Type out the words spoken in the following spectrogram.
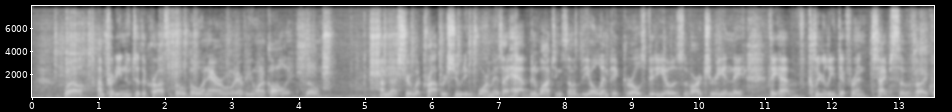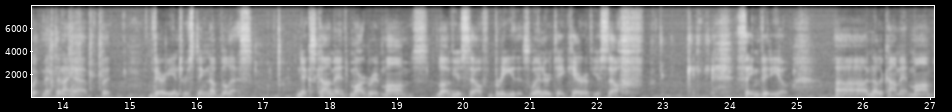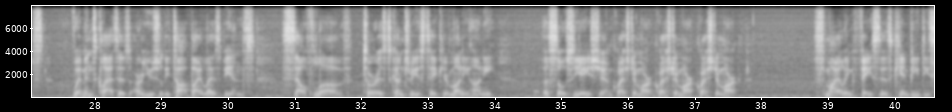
Well, I'm pretty new to the crossbow, bow and arrow, whatever you want to call it. So I'm not sure what proper shooting form is. I have been watching some of the Olympic girls' videos of archery, and they they have clearly different types of uh, equipment than I have. But very interesting nonetheless. Next comment, Margaret, moms, love yourself, breathe, it's winter, take care of yourself. Same video. Uh, another comment, moms, women's classes are usually taught by lesbians. Self-love, tourist countries take your money, honey. Association, question mark, question mark, question mark. Smiling faces can be deceiving.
